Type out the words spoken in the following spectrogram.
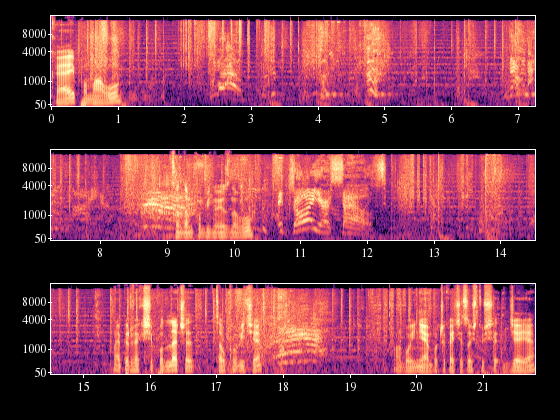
Okej, pomału. Co on tam kombinuje znowu? Najpierw jak się podleczę całkowicie. Albo i nie, bo czekajcie, coś tu się dzieje.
